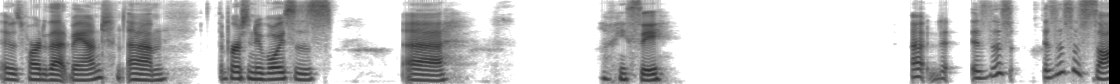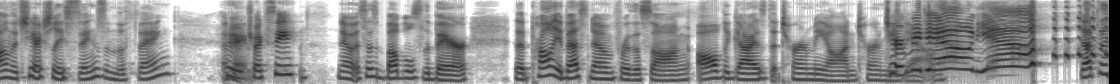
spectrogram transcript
it was part of that band um the person who voices uh let me see uh is this is this a song that she actually sings in the thing Who, Trixie? no it says bubbles the bear that probably best known for the song all the guys that turn me on turn me Turn down me down, yeah. that's a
